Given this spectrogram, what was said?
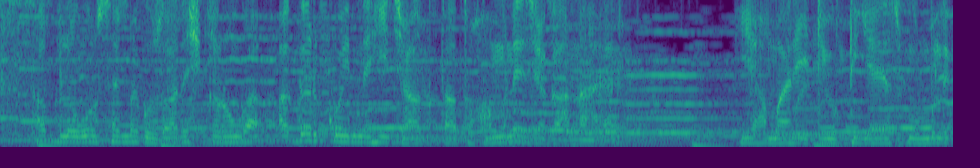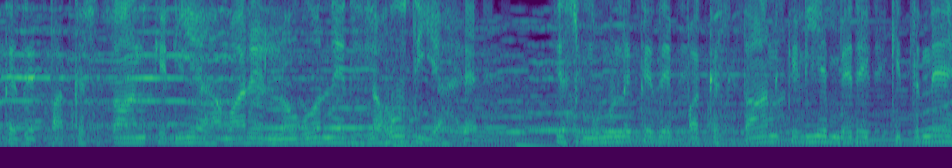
सब लोगों से मैं गुजारिश करूँगा, अगर कोई नहीं जागता तो हमने जगाना है। ये हमारी ड्यूटी है, इस ममलिकत पाकिस्तान के लिए हमारे लोगों ने लहू दिया है। इस ममलिकत पाकिस्तान के लिए मेरे कितने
